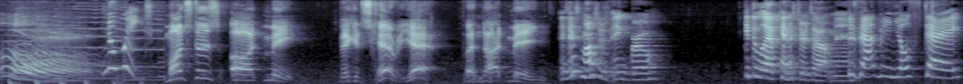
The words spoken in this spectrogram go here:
Oh. No, wait. Monsters aren't mean. Big and scary, yeah, but not mean. Is this Monsters Inc., bro? Get the laugh canisters out, man. Does that mean you'll stay?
